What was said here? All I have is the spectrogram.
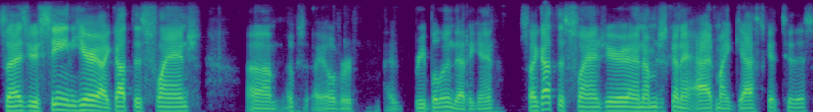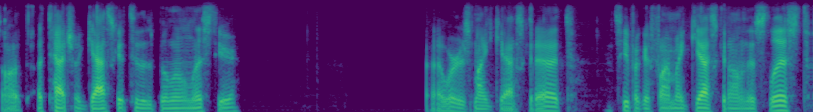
So as you're seeing here, I got this flange. Um, oops, I over, I reballooned that again. So I got this flange here and I'm just gonna add my gasket to this. I'll attach a gasket to this balloon list here. Uh, where is my gasket at? Let's see if I can find my gasket on this list.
